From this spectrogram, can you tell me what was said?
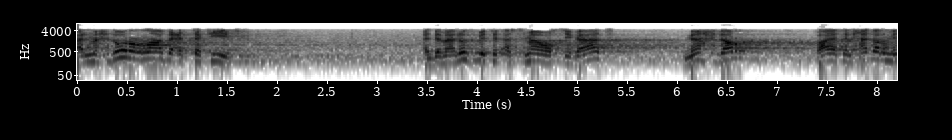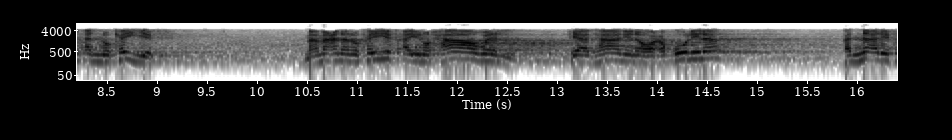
المحذور الرابع التكييف. عندما نثبت الأسماء والصفات نحذر غاية الحذر من أن نكيف. ما معنى نكيف؟ أي نحاول في أذهاننا وعقولنا أن نعرف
